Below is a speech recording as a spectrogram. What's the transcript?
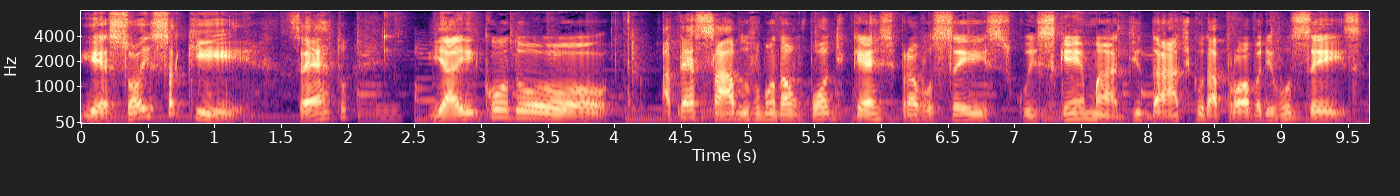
e é só isso aqui, certo? E aí quando até sábado vou mandar um podcast para vocês com o esquema didático da prova de vocês.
